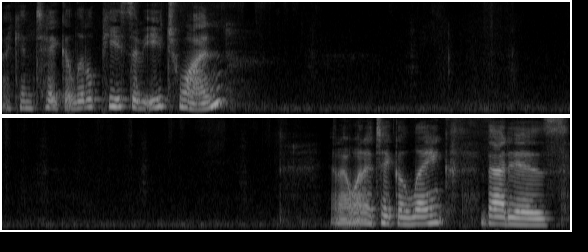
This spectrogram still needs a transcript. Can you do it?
I can take a little piece of each one. And I want to take a length that is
